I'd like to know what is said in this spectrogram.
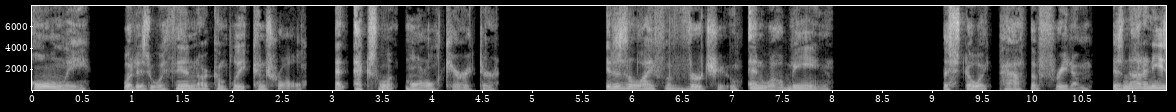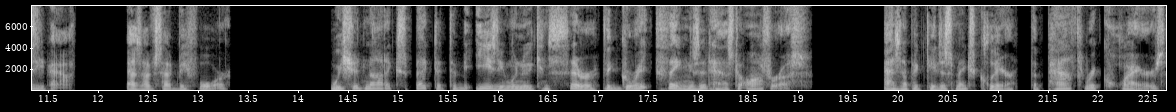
only what is within our complete control an excellent moral character. It is a life of virtue and well being. The Stoic path of freedom is not an easy path, as I've said before. We should not expect it to be easy when we consider the great things it has to offer us. As Epictetus makes clear, the path requires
